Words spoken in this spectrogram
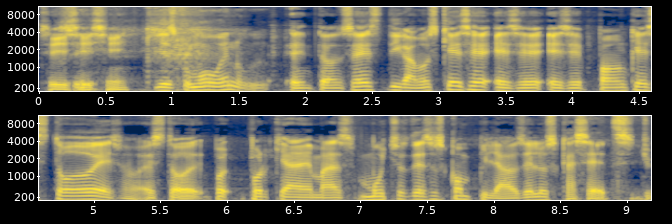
Sí, sí, sí. Y es como, bueno, Entonces, digamos que ese, ese, ese punk es todo eso, es todo, por- porque además muchos de esos compilados de los cassettes, yo,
